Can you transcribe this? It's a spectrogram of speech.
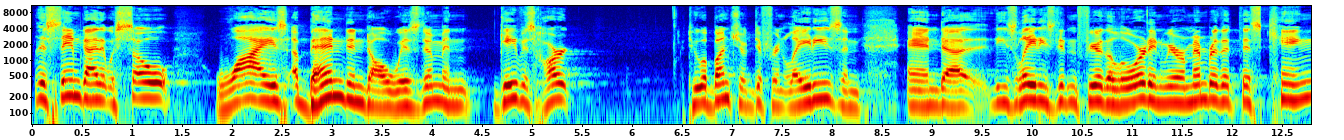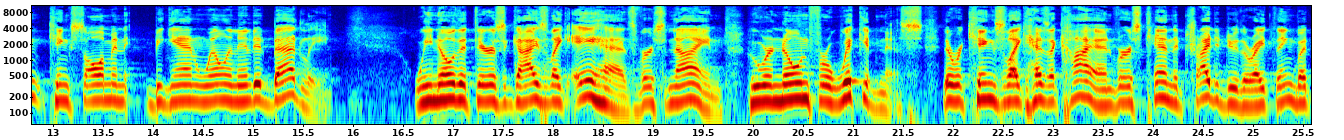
this same guy that was so wise abandoned all wisdom and gave his heart to a bunch of different ladies, and and uh, these ladies didn't fear the Lord. And we remember that this king, King Solomon, began well and ended badly. We know that there's guys like Ahaz, verse 9, who were known for wickedness. There were kings like Hezekiah in verse 10 that tried to do the right thing but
